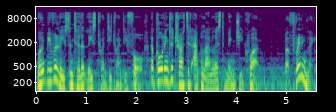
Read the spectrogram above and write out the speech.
won't be released until at least 2024, according to trusted Apple analyst Ming-Chi Kuo. But thrillingly,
